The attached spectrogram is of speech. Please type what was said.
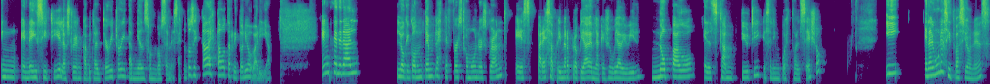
En, en ACT, el Australian Capital Territory, también son 12 meses. Entonces, cada estado territorio varía. En general, lo que contempla este First Homeowners Grant es para esa primera propiedad en la que yo voy a vivir, no pago el stamp duty, que es el impuesto al sello. Y en algunas situaciones,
